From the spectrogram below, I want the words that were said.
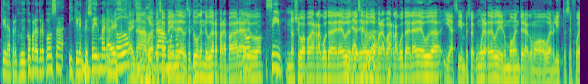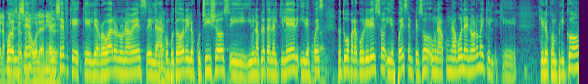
que la perjudicó para otra cosa y que le empezó a ir mal en todo. porque empezó a pedir deuda. Se tuvo que endeudar para pagar Pero, algo. sí. No llegó a pagar la cuota de la deuda, la entonces se endeudó para pagar la cuota de la deuda y así empezó a acumular deuda y en un momento era como, bueno, listo, se fue de las manos, el es chef, una bola de nieve. el chef que, que le robaron una vez eh, la Sí. computadora y los cuchillos y, y una plata del alquiler y después no tuvo para cubrir eso y después empezó una, una bola enorme que, que, que lo complicó.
